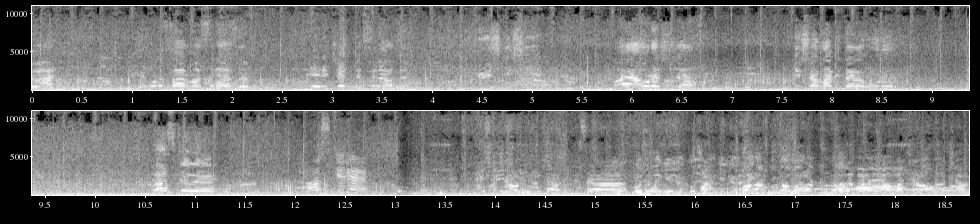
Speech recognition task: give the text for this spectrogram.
İşi var. Biri bunu sarması lazım. Diğeri çekmesi lazım. 2-3 kişi bayağı uğraşacağız. İnşallah bir tane vurur. Rastgele. Rastgele. Kocaman geliyor, kocaman geliyor. Barakuda, barakuda. Alaça, alaça.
